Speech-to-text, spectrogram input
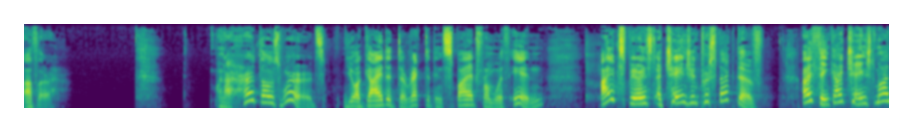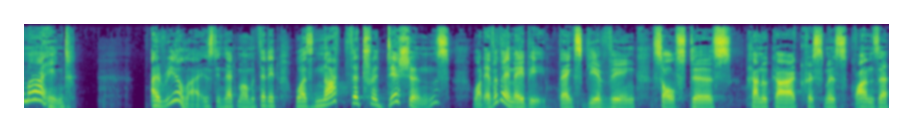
other. When I heard those words, you are guided, directed, inspired from within, I experienced a change in perspective. I think I changed my mind. I realized in that moment that it was not the traditions, whatever they may be Thanksgiving, solstice, Hanukkah, Christmas, Kwanzaa,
